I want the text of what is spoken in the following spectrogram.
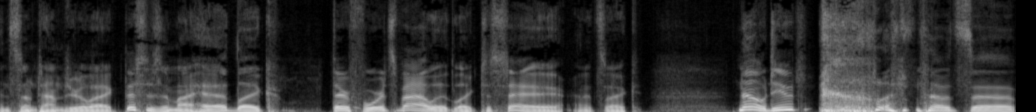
And sometimes you're like, "This is in my head, like therefore it's valid like to say." And it's like, "No, dude. it's uh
